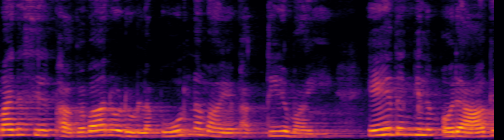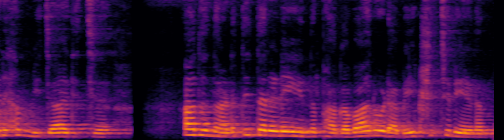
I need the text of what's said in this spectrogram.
മനസ്സിൽ ഭഗവാനോടുള്ള പൂർണമായ ഭക്തിയുമായി ഏതെങ്കിലും ഒരാഗ്രഹം വിചാരിച്ച് അത് നടത്തിത്തരണേ എന്ന് ഭഗവാനോട് അപേക്ഷിച്ച് വേണം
